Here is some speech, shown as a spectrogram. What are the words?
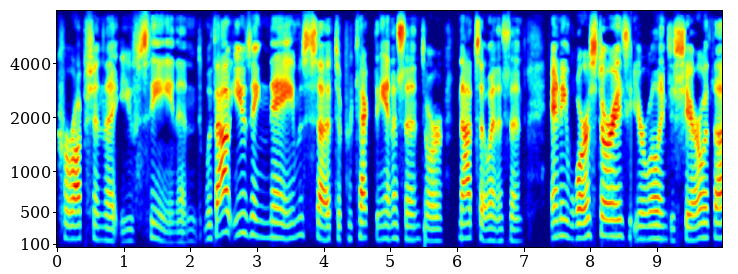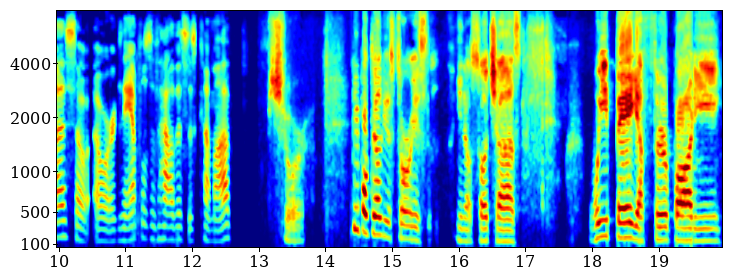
corruption that you've seen. And without using names uh, to protect the innocent or not so innocent any war stories you're willing to share with us or, or examples of how this has come up? Sure. People tell you stories you know such as we pay a third party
